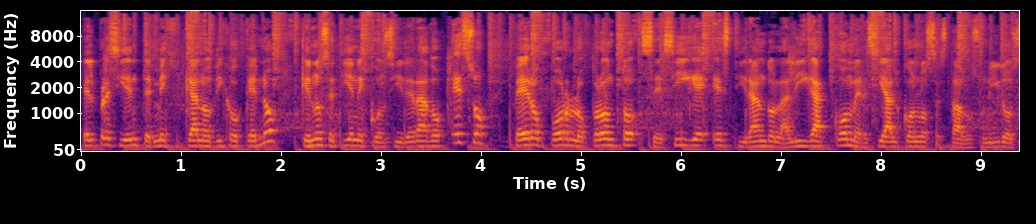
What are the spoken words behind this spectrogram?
el presidente mexicano dijo que no, que no se tiene considerado eso, pero por lo pronto se sigue estirando la liga comercial con los Estados Unidos.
